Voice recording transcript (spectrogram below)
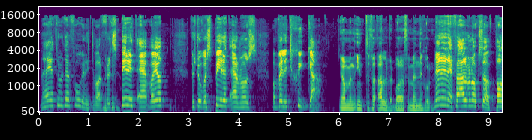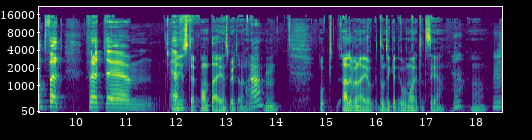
Nej, jag tror den fågeln inte var det. För Okej. spirit, är, vad jag förstod var spirit animals var väldigt skygga. Ja men inte för alver, bara för människor. Nej, nej, nej, för alven också. Pont för att, för att, ehm, Ja eh, just det, Ponta är ju en spirit animal. Ja. Mm. Och alverna de tycker att det är ovanligt att se. Ja. Ja. mm,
